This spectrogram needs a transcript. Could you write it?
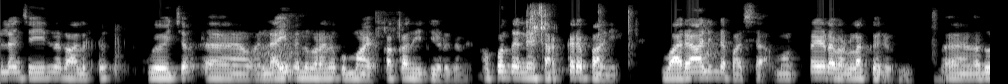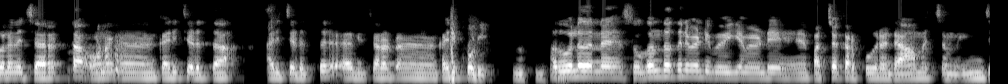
എല്ലാം ചെയ്യുന്ന കാലത്ത് ഉപയോഗിച്ച ലൈം എന്ന് പറയുന്ന കുമ്മായം കക്ക നീറ്റിയെടുക്കുന്നത് ഒപ്പം തന്നെ ശർക്കരപ്പാനി. വരാലിന്റെ പശ മുട്ടയുടെ വെള്ളക്കരു അതുപോലെ തന്നെ ചിരട്ട ഉണ കരിച്ചെടുത്ത അരിച്ചെടുത്ത് ചിരട്ട കരിപ്പൊടി. അതുപോലെ തന്നെ സുഗന്ധത്തിന് വേണ്ടി ഉപയോഗിക്കാൻ വേണ്ടി പച്ചക്കർപ്പൂരം രാമച്ചം ഇഞ്ച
